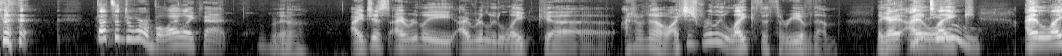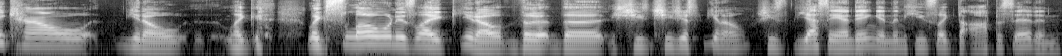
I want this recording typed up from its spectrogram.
That's adorable. I like that. Yeah. I just I really I really like uh I don't know. I just really like the three of them. Like I I too. like I like how, you know, like like Sloane is like, you know, the the she she just, you know, she's yes anding and then he's like the opposite and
